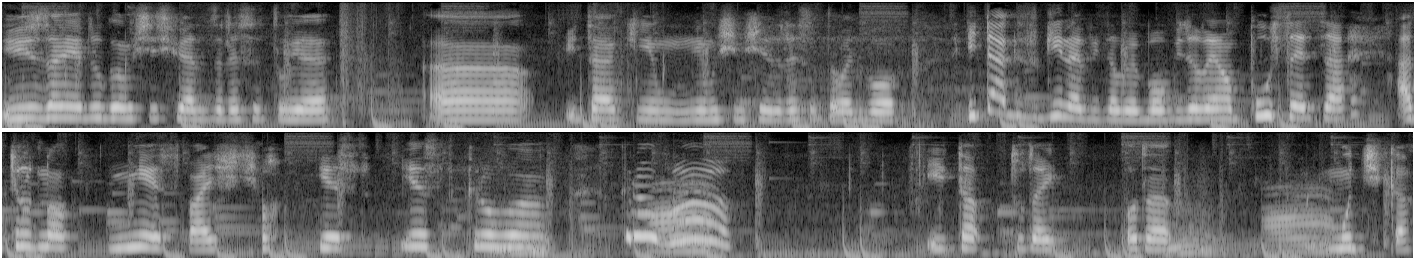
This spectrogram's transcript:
już za niedługo mi się świat zresetuje. A i tak nie, nie musimy się zresetować, bo i tak zginę widzowie, bo widzowie mam pół serca, a trudno nie spaść. O, jest, jest krowa, krowa! I to tutaj, o ta mucika.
